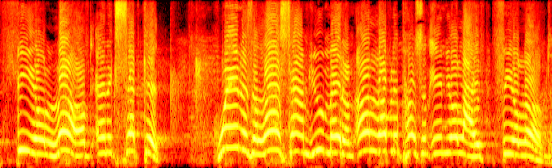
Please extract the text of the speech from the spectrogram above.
feel loved and accepted. When is the last time you made an unlovely person in your life feel loved?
